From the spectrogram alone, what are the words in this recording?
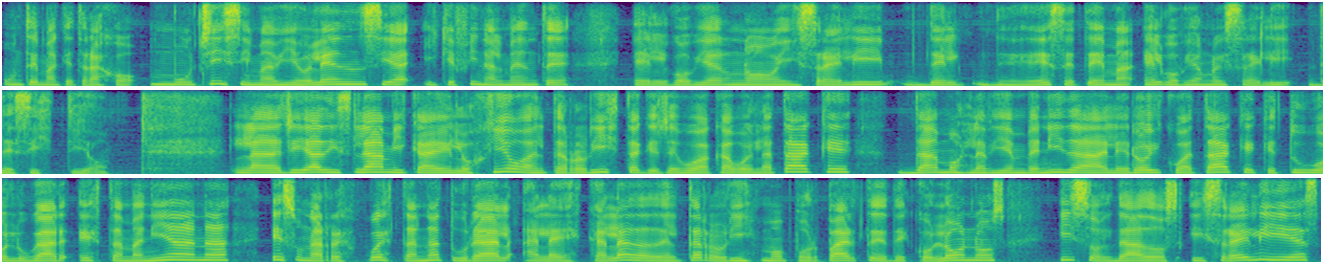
un tema que trajo muchísima violencia y que finalmente el gobierno israelí de ese tema, el gobierno israelí desistió. La Jihad Islámica elogió al terrorista que llevó a cabo el ataque. Damos la bienvenida al heroico ataque que tuvo lugar esta mañana. Es una respuesta natural a la escalada del terrorismo por parte de colonos y soldados israelíes,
